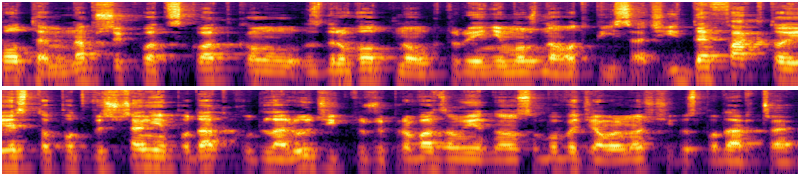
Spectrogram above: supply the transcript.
potem na przykład składką zdrowotną, której nie można odpisać. I de facto jest to podwyższenie podatku dla ludzi, którzy prowadzą jednoosobowe działalności gospodarcze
